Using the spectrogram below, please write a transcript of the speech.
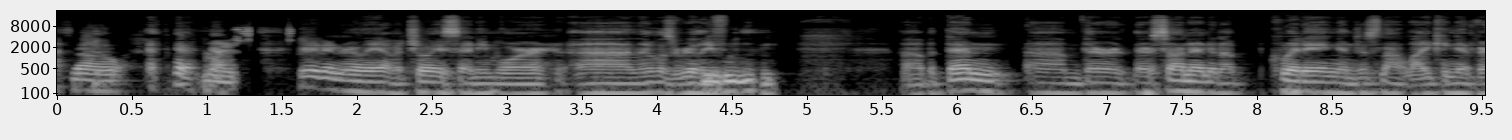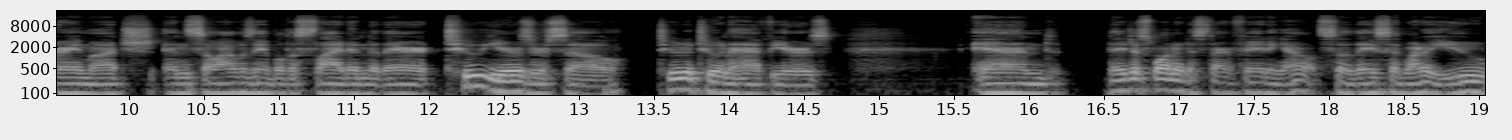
So Nice. they didn't really have a choice anymore. Uh, that was really hmm fun. Uh, but then um, their their son ended up quitting and just not liking it very much, and so I was able to slide into there two years or so, two to two and a half years, and they just wanted to start fading out. So they said, "Why don't you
